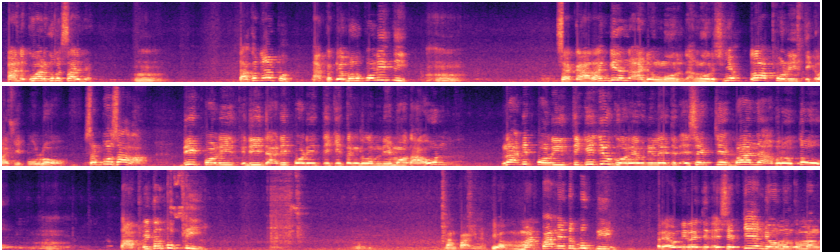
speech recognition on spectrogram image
anak keluarga besarnya. Hmm. Takutnya apa? Takut dia mau politik. Hmm. Sekarang kita ada ngur ngurusnya, lah politik lagi pulau. Serbu salah. Di politik, tidak di politik kita tenggelam lima tahun. Nah di politik juga reuni legend SFC banyak bro tuh. Hmm. Tapi terbukti. Nampaknya. Ya manfaatnya terbukti. Reuni Legend SFC yang diomong ke Mang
